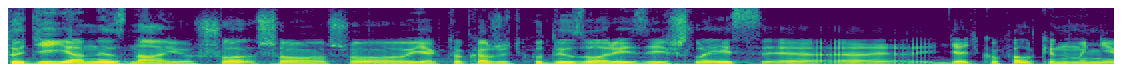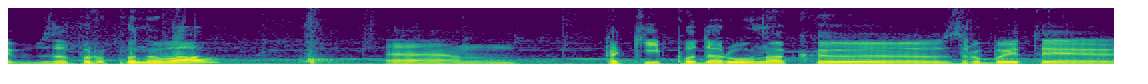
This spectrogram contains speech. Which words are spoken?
Тоді я не знаю, що, що, що як то кажуть, куди зорі зійшлись. Е, е, дядько Фелкін мені запропонував е, такий подарунок е, зробити.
